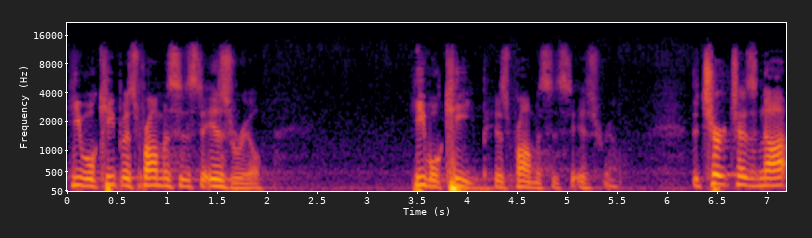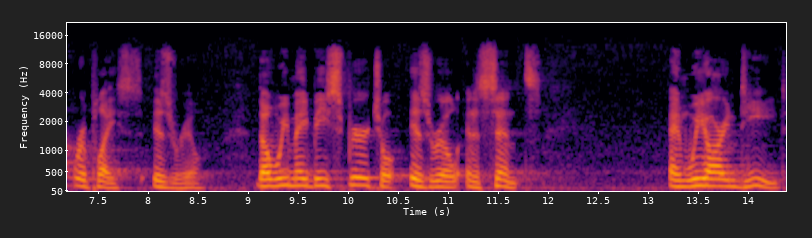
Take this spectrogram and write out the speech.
he will keep his promises to Israel. He will keep his promises to Israel. The church has not replaced Israel, though we may be spiritual Israel in a sense. And we are indeed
